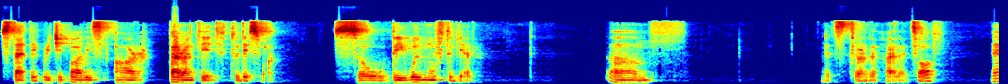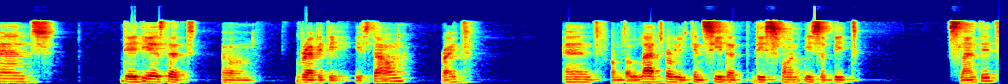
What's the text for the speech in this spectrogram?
static rigid bodies are parented to this one. So they will move together. Um, let's turn the highlights off. And the idea is that um, gravity is down, right? And from the lateral, you can see that this one is a bit slanted.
